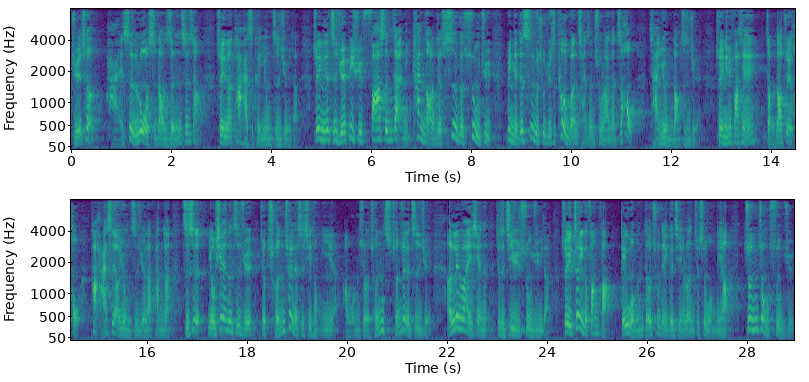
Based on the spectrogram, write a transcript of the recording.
决策，还是落实到人身上，所以呢，他还是可以用直觉的。所以你的直觉必须发生在你看到了这四个数据，并且这四个数据是客观产生出来的之后，才用到直觉。所以你会发现，哎，走到最后，他还是要用直觉来判断。只是有些人的直觉就纯粹的是系统一的啊，我们说的纯纯粹的直觉；而另外一些呢，就是基于数据的。所以这个方法给我们得出的一个结论就是，我们要尊重数据。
